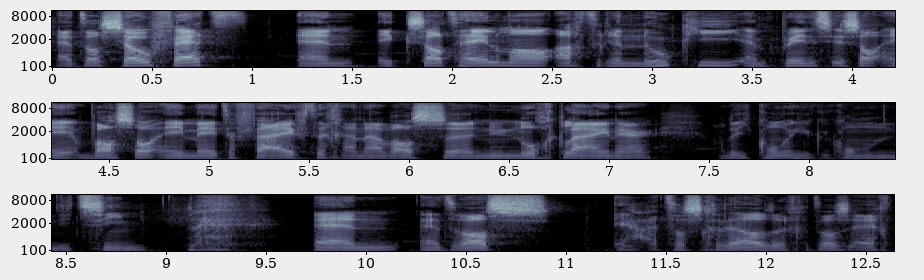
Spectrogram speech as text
het was zo vet. En ik zat helemaal achter in een hoekje. En Prince is al een- was al 1,50 meter. En hij was eh, nu nog kleiner. Want je kon, je kon hem niet zien. En het was, ja, het was geweldig. Het was echt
